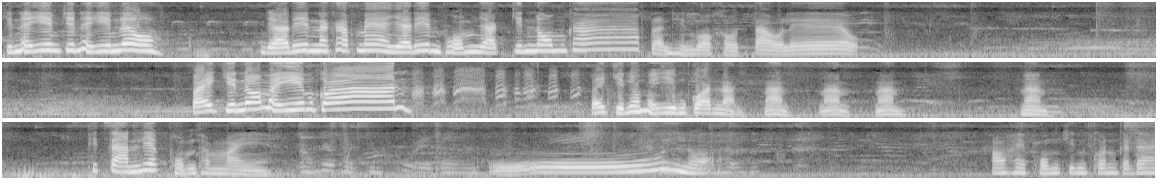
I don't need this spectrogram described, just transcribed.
กินให้อิ่มกินให้อิ่มเร็วอย่าดิ้นนะครับ แม่อย่าดิ้นผมอยากกินนมครับนั่นเห็นบอกเขาเต่าแล้ว ไปกินนมให้อิ่มก่อน ไปกินนมให้อิ่มก่อนนั่นนั่นนั่นนั่นนั่นพี่ตาลเรียกผมทำไมเอาเรียกมากินกล้วยเลยโอ้ยเนาะเอาให้ผมกินก่อนก็ได้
